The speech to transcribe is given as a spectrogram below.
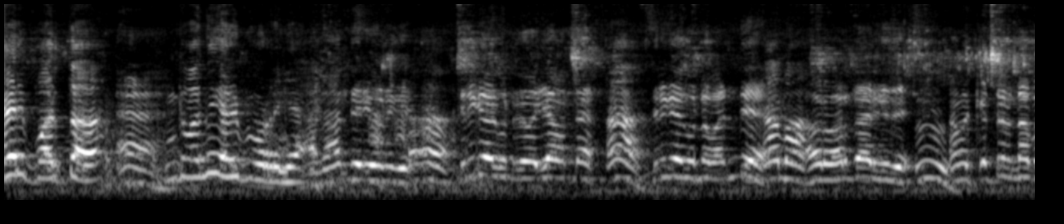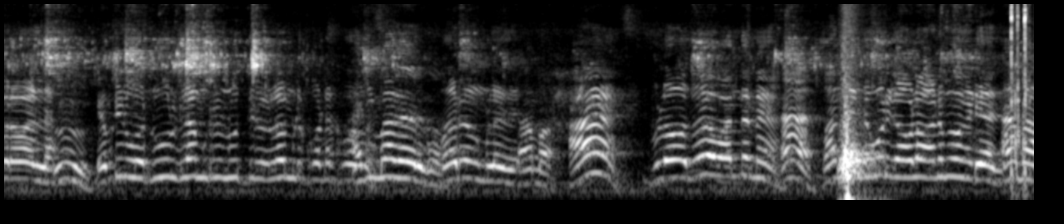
ஏறி படுத்தோம் இங்க வந்து எழுப்பி விடுறீங்க அதான் தெரியும் உனக்கு. திருக்கை குன்ற வழியா வந்தேன். ஆ. திருக்கை குன்ற வந்து ஆமா. அவர் வரதா இருக்குது. நம்ம கிட்ட இருந்தா பரவாயில்ல. எப்படியும் ஒரு நூறு கிலோமீட்டர் நூத்தி இருபது கிலோமீட்டர் கொண்ட அதிகமாவே இருக்கும். வரும். உங்களுக்கு ஆமா. இவ்வளவு தூரம் வந்தமே. வந்து இந்த ஊருக்கு அவ்வளவு அனுபவம் கிடையாது. நம்ம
